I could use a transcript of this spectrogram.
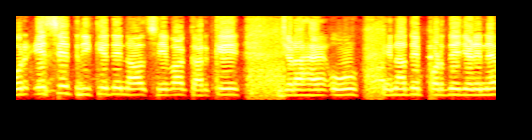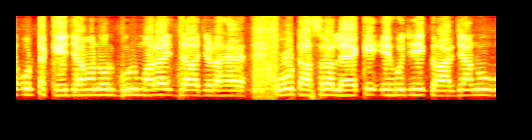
ਔਰ ਇਸੇ ਤਰੀਕੇ ਦੇ ਨਾਲ ਸੇਵਾ ਕਰਕੇ ਜਿਹੜਾ ਹੈ ਉਹ ਇਹਨਾਂ ਦੇ ਪਰਦੇ ਜਿਹੜੇ ਨੇ ਉਹ ਢੱਕੇ ਜਾਵਨ ਔਰ ਗੁਰੂ ਮਹਾਰਾਜ ਦਾ ਜਿਹੜਾ ਹੈ ਉਹ ਆਸਰਾ ਲੈ ਕੇ ਇਹੋ ਜਿਹੇ ਕਾਰਜਾਂ ਨੂੰ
